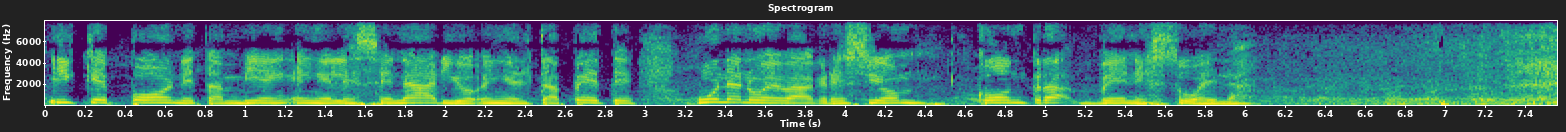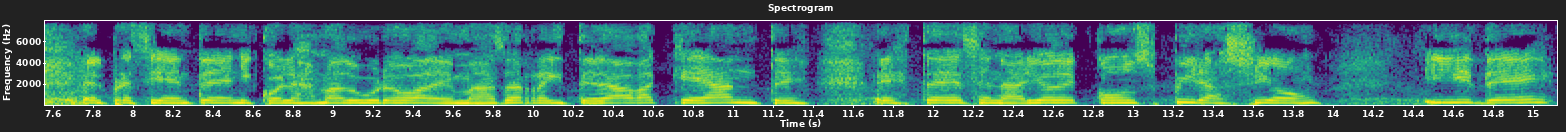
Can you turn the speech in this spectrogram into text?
y que pone también en el escenario, en el tapete, una nueva agresión contra Venezuela. El presidente Nicolás Maduro además reiteraba que ante este escenario de conspiración y de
